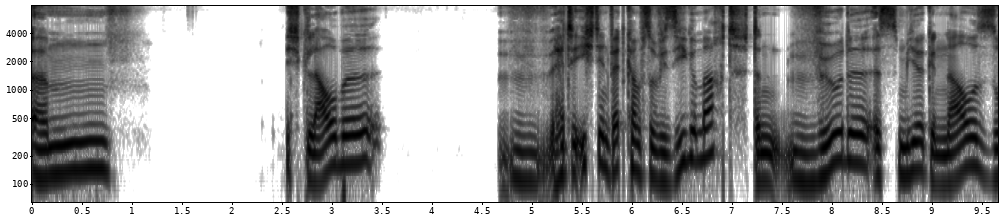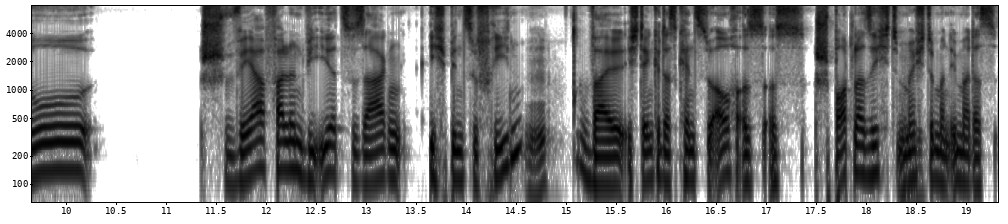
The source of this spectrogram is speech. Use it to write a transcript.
Ähm, ich glaube, hätte ich den Wettkampf so wie sie gemacht, dann würde es mir genauso schwer fallen, wie ihr zu sagen, ich bin zufrieden, mhm. weil ich denke, das kennst du auch aus, aus Sportlersicht, möchte man immer das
